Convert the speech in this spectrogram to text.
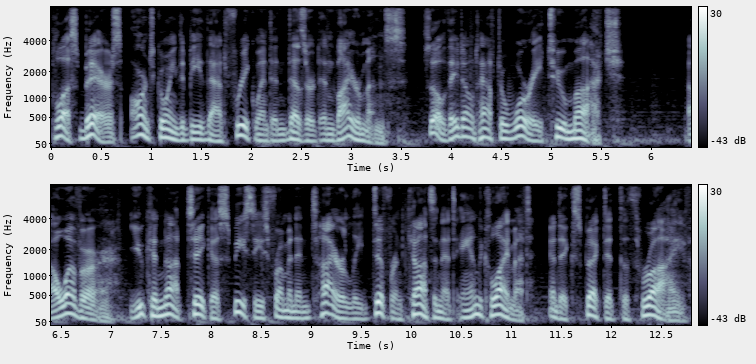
Plus, bears aren't going to be that frequent in desert environments, so they don't have to worry too much. However, you cannot take a species from an entirely different continent and climate and expect it to thrive.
